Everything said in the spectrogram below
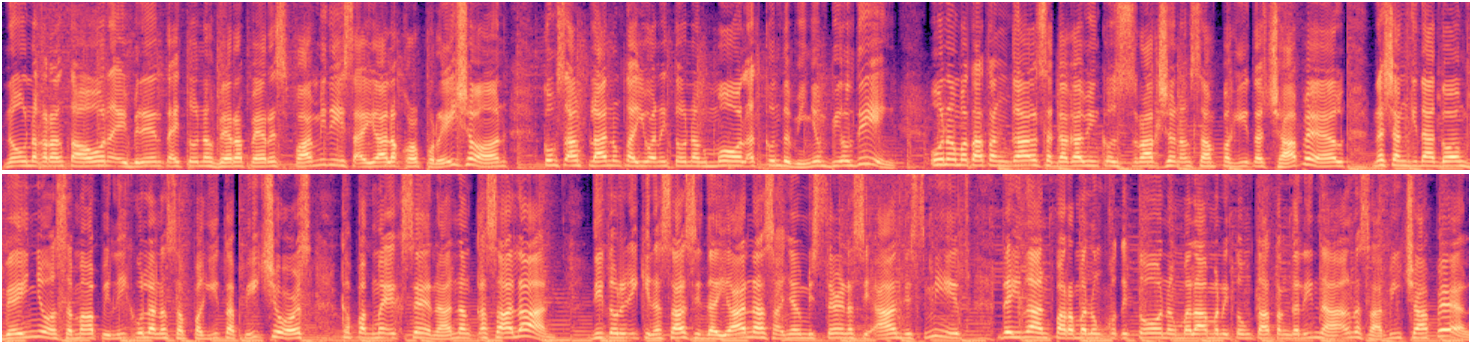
Noong nakarang taon ay ibinenta ito ng Vera Perez family sa Ayala Corporation kung saan planong tayuan ito ng mall at condominium building. Unang matatanggal sa gagawing construction ang Sampaguita Chapel na siyang ginagawang venue sa mga pelikula ng Sampaguita Pictures kapag may eksena ng kasalan. Dito rin ikinasal si Diana sa kanyang mister na si Andy Smith dahilan para malungkot ito nang malaman nitong tatanggalin na ang nasabing chapel.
